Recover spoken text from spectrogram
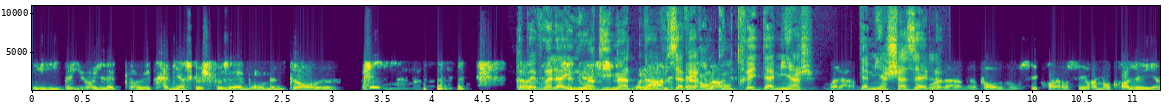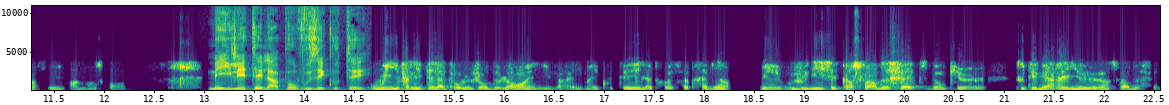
et d'ailleurs, il a trouvé très bien ce que je faisais. Bon, en même temps... Euh... Ah ben voilà, il nous le dit maintenant. Voilà, vous avez rencontré. Damien, voilà. Damien Chazelle. Voilà, on s'est vraiment croisés. Hein, c'est vraiment ce qu'on. Mais il était là pour vous écouter. Oui, enfin, il était là pour le jour de l'an. Il, il m'a écouté. Il a trouvé ça très bien. Mais je vous dis, c'est un soir de fête, donc euh, tout est merveilleux un soir de fête.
